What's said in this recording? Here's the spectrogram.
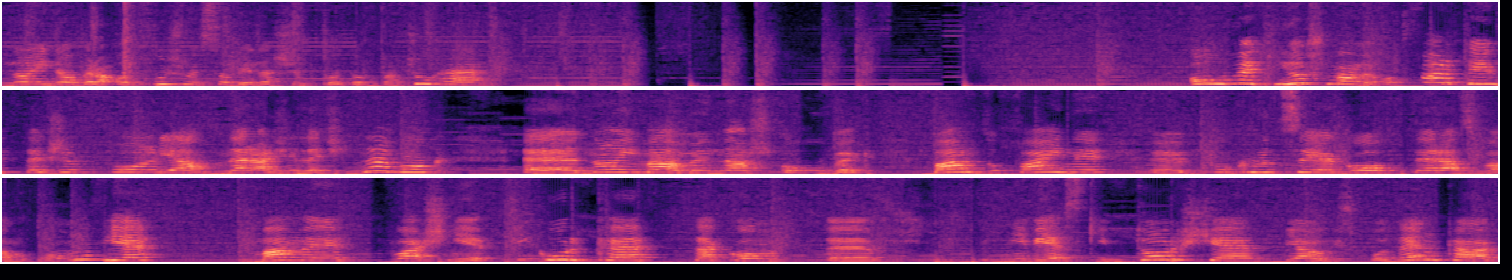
No i dobra, otwórzmy sobie na szybko tą paczuchę. Ołówek już mamy otwarty, także folia na razie leci na bok. E, no i mamy nasz ołówek. Bardzo fajny. E, pokrótce ja go teraz Wam omówię. Mamy właśnie figurkę taką e, w niebieskim torsie, w białych spodenkach.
